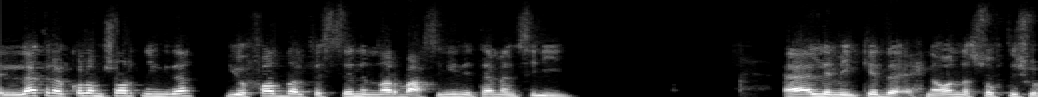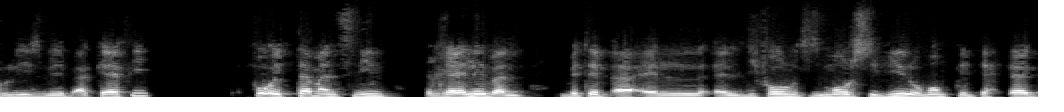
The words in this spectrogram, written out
ال lateral column shortening ده يفضل في السن من أربع سنين لثمان سنين. أقل من كده إحنا قلنا ال soft tissue release بيبقى كافي. فوق الثمان سنين غالبا بتبقى ال deformities more severe وممكن تحتاج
